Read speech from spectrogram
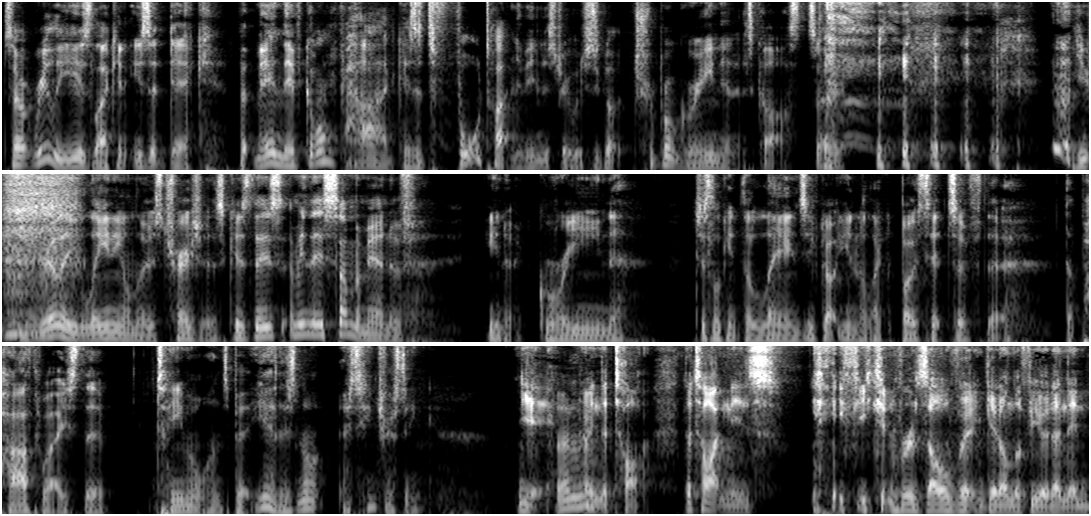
So it really is like an Izzet deck. But man, they've gone hard because it's for Titan of Industry, which has got triple green in its cost. So you, you're really leaning on those treasures because there's, I mean, there's some amount of, you know, green. Just looking at the lands, you've got, you know, like both sets of the, the pathways, the Temur ones. But yeah, there's not, it's interesting. Yeah, I don't mean the ti- the Titan is if you can resolve it and get on the field and then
